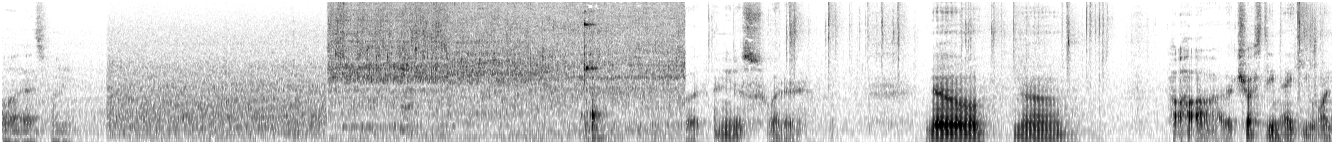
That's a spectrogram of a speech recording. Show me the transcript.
oh, that's funny. I need a sweater. No, no. Ah, the trusty Nike one.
